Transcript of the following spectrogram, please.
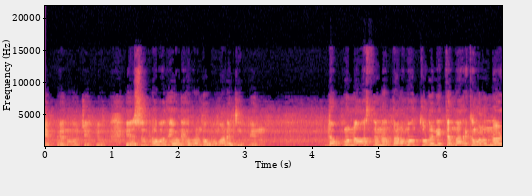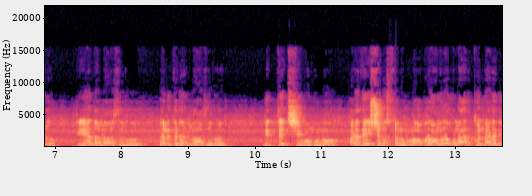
చెప్పాను చెప్పాను. యేసుప్రభు దేవుడు రెండు ఉపమానాలు చెప్పాను. డబ్బున్న ఆస్తున్న ధనవంతుడు నిత్య నరకములున్నాడు పేద లాజరు దళితుడైన లాజరు నిత్య జీవములో పరదేశన స్థలంలో అబ్రామరములు అనుకున్నాడని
